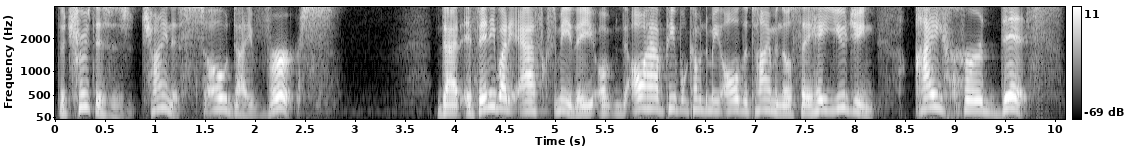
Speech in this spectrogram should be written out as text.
The truth is, is China is so diverse that if anybody asks me, they I'll have people come to me all the time and they'll say, "Hey Eugene, I heard this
